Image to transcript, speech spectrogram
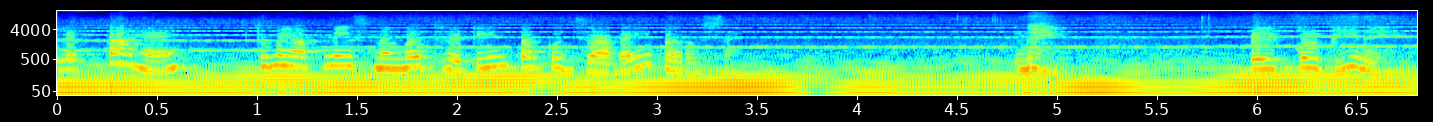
लगता है तुम्हें अपने इस नंबर थर्टीन पर कुछ ज़्यादा ही भरोसा है। नहीं बिल्कुल भी नहीं।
